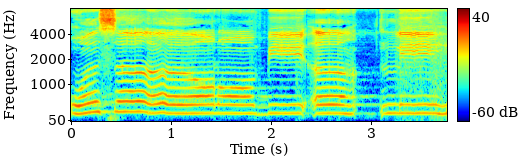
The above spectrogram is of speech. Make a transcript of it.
وسار بأهله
